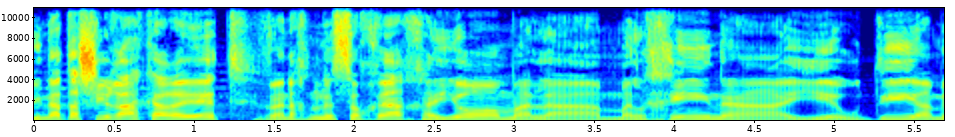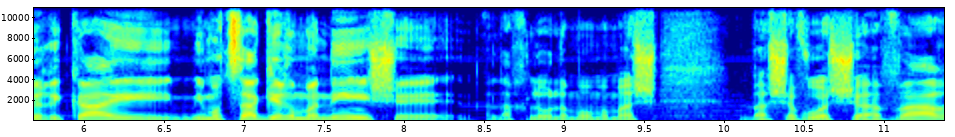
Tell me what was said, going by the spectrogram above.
פינת השירה כעת, ואנחנו נשוחח היום על המלחין היהודי האמריקאי ממוצא גרמני שהלך לעולמו ממש בשבוע שעבר,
